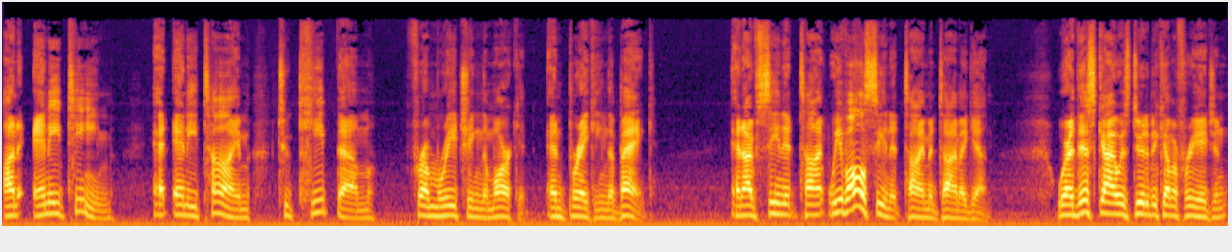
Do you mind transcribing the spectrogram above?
on any team at any time to keep them from reaching the market and breaking the bank. And I've seen it time we've all seen it time and time again. Where this guy was due to become a free agent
